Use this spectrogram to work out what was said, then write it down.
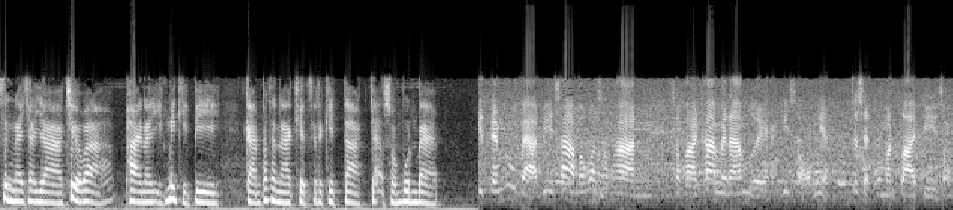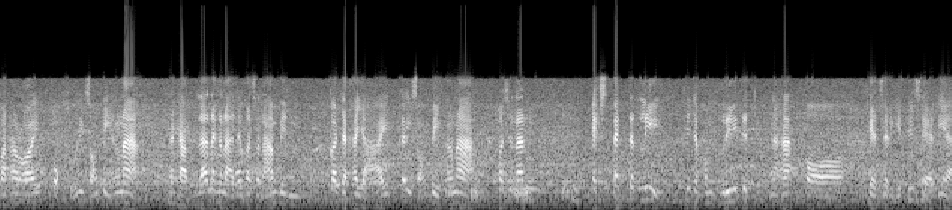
ซึ่งนายชายาเชื่อว่าภายในอีกไม่กี่ปี การพัฒนาเขตเศรษฐกิจตากจะสมบูรณ์แบบกิจเต็มรูปแบบมีทราบมาว่าสะพานสะพานข้ามแม่น้ำเมยแห่งที่สองเนี่ยจะเสร็จประมาณปลายปี 2560 อีก 2 ปีข้างหน้านะครับและในขณะเดียวกันสนามบินก็จะขยายก็อีก 2 ปีข้างหน้า เพราะฉะนั้น expectedly ที่จะ complete it นะฮะพอเขตเศรษฐกิจพิเศษเนี่ย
